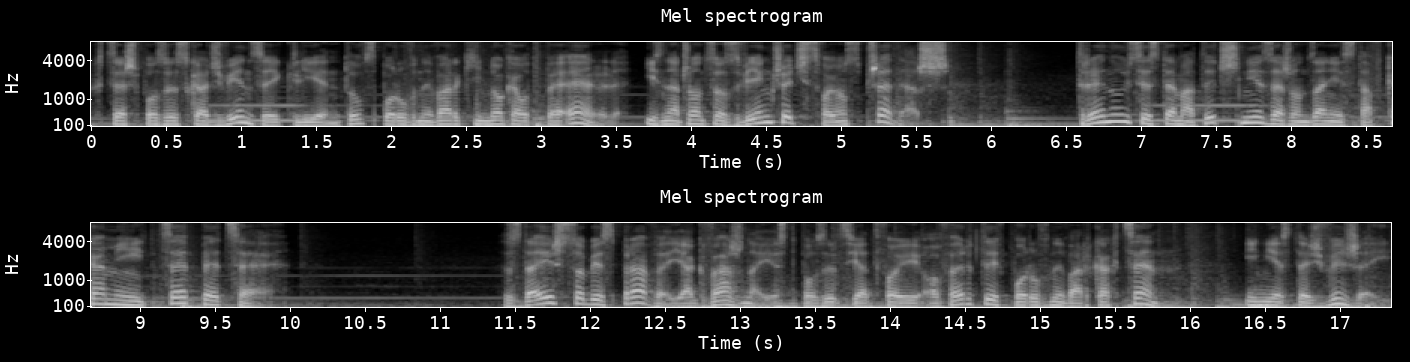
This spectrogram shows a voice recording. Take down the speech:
Chcesz pozyskać więcej klientów z porównywarki knockout.pl i znacząco zwiększyć swoją sprzedaż. Trenuj systematycznie zarządzanie stawkami CPC. Zdajesz sobie sprawę, jak ważna jest pozycja Twojej oferty w porównywarkach cen. Im jesteś wyżej,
